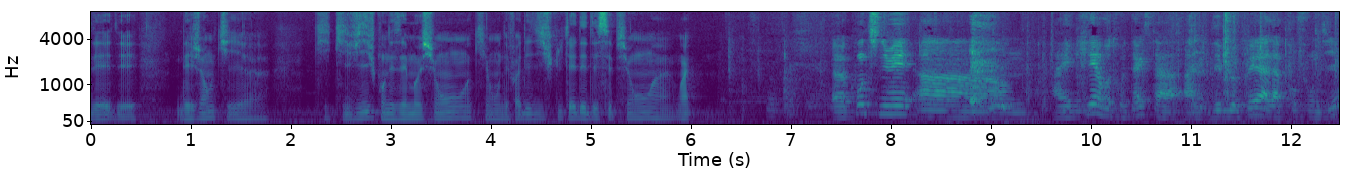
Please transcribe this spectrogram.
des, des, des, gens qui, qui, qui vivent, qui ont des émotions, qui ont des fois des difficultés, des déceptions, ouais. Euh, continuez à, écrire votre texte, à, le développer, à l'approfondir.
